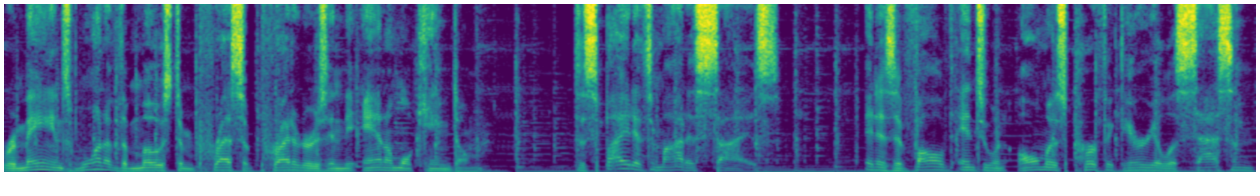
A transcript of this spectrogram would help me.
remains one of the most impressive predators in the animal kingdom. Despite its modest size, it has evolved into an almost perfect aerial assassin,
